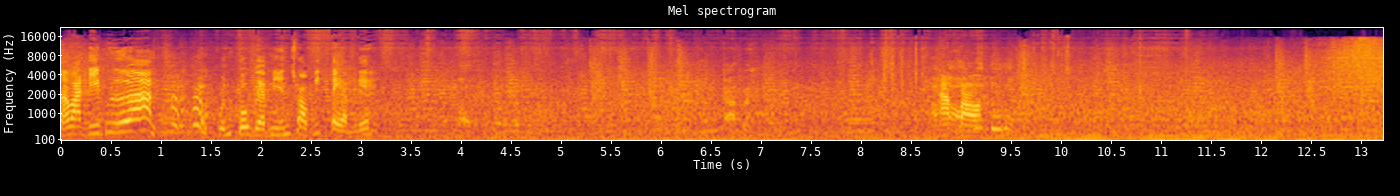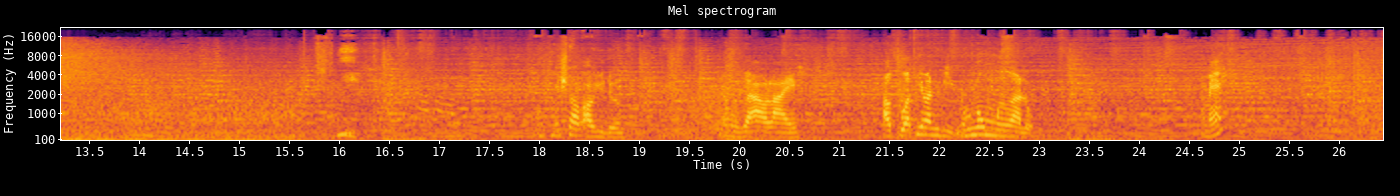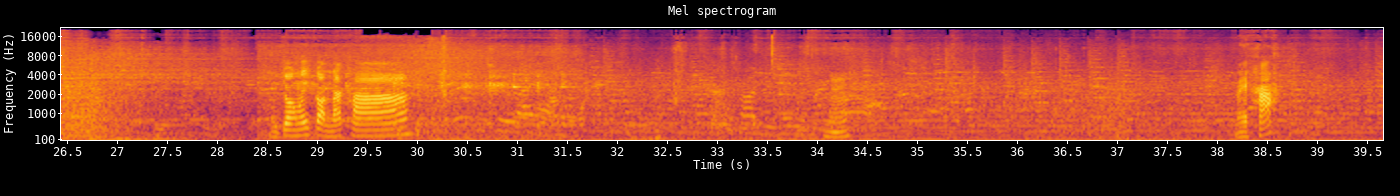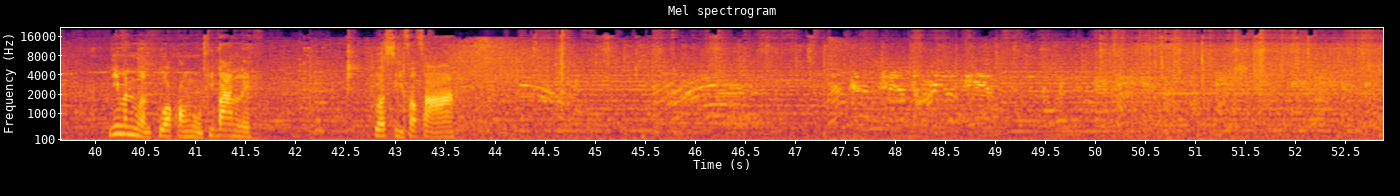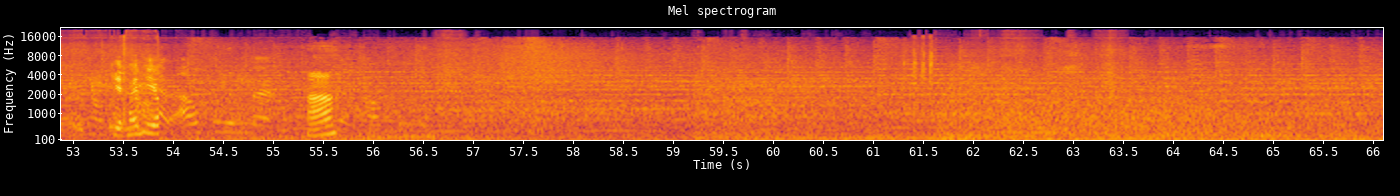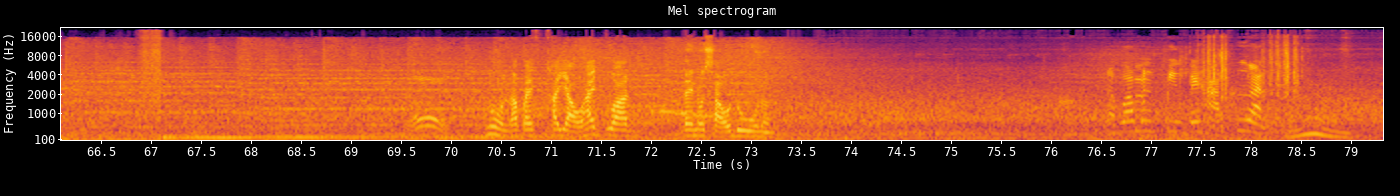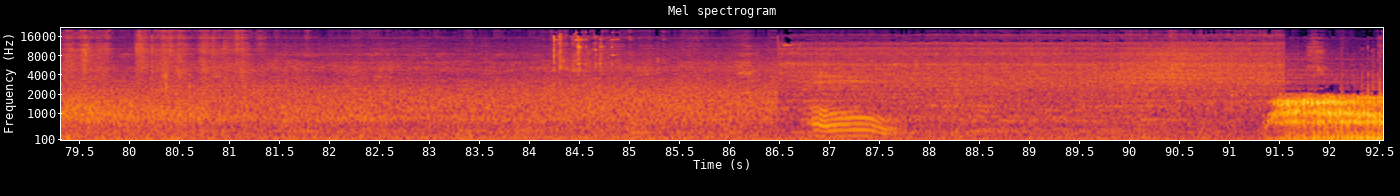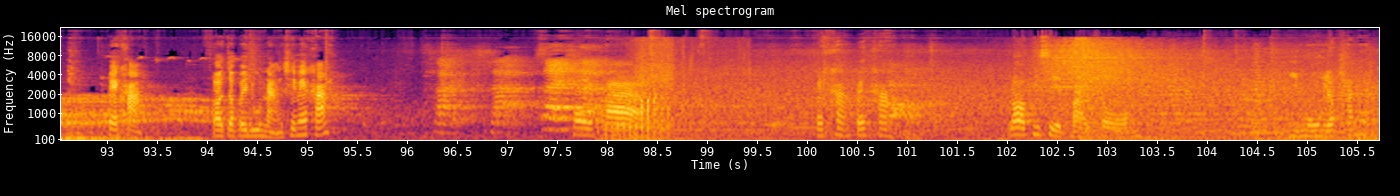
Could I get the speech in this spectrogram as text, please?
สวัสดีเพื่อนฝนตกแบบนี้ฉันชอบวิแตนเด้ต่อให้เพื่อนก็ดูการไปอะเปล่าพื่อนดูลูกนี่ไม่ชอบเอาอยู่เดิมแม่หนูจะเอาอะไร เอาตัวที่มันบีบนุ่มๆมืออะลูกเห็นไหม นูจองไว้ก่อนนะคะนะไหนคะ นี่มันเหมือนตัวของหนูที่บ้านเลย ตัวสีฟ้าๆเก็บให้พี่ เอาคืนมาฮะ นู่นเอาไปเขย่าให้ตัวไดโนเสาร์ดูนู่นแต่ว่ามันปิวไปหาเพื่อนอืมโอ้ไปค่ะ เราจะไปดูหนังใช่ไหมคะ ใช่ใช่ใช่ใช่ค่ะ ไปค่ะ ไปค่ะ รอบพิเศษบ่ายสองกี่โมงแล้วคะเนี่ย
